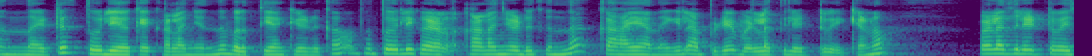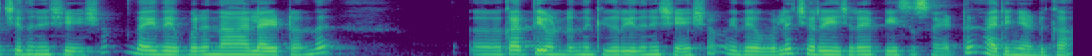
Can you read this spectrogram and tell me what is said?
നന്നായിട്ട് തൊലിയൊക്കെ കളഞ്ഞെന്ന് വൃത്തിയാക്കി എടുക്കാം അപ്പോൾ തൊലി കളഞ്ഞെടുക്കുന്ന കായാണെങ്കിൽ അപ്പോഴേ വെള്ളത്തിലിട്ട് വെക്കണം. വെള്ളത്തിലിട്ട് വെച്ചതിന് ശേഷം ഇതേപോലെ നാലായിട്ടൊന്ന് കത്തി കൊണ്ടൊന്ന് കീറിയതിന് ശേഷം ഇതേപോലെ ചെറിയ ചെറിയ പീസസ് ആയിട്ട് അരിഞ്ഞെടുക്കാം.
